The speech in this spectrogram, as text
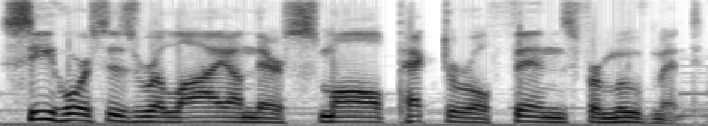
seahorses rely on their small pectoral fins for movement.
